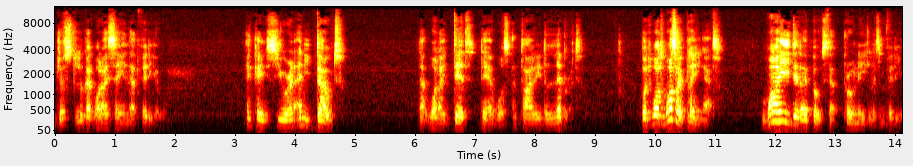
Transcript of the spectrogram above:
just look at what I say in that video. In case you were in any doubt that what I did there was entirely deliberate. But what was I playing at? Why did I post that pronatalism video?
